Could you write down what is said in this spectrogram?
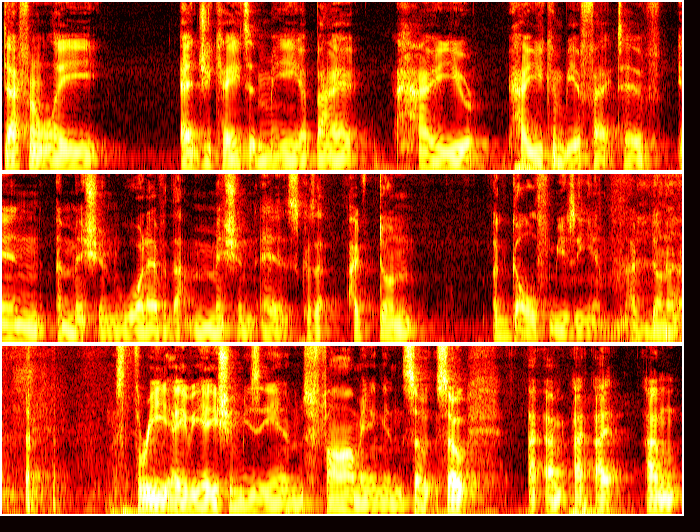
definitely educated me about how you how you can be effective in a mission, whatever that mission is. Because I've done a golf museum, I've done a three aviation museums, farming, and so so I, I, I I'm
